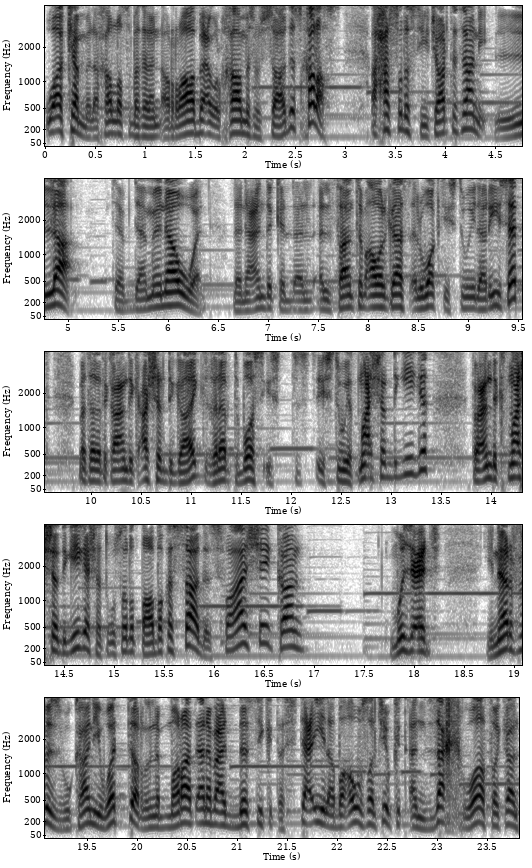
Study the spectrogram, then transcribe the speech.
وأكمل. أخلص مثلا الرابع والخامس والسادس خلاص. أحصل ال sea chart الثاني لا تبدأ من أول. لأن عندك ال Phantom Hourglass الوقت يستوي له reset مثلا إذا كان عندك 10 دقائق غلبت boss يستوي 12 دقيقة. فعندك 12 دقيقة عشان توصل للطابق السادس. فهالشيء كان مزعج ينرفز وكان يوتر. لأن بمرات أنا بعد نفسي كنت أستعيل ابى أوصل شيء وكنت أنزخ وافه كان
